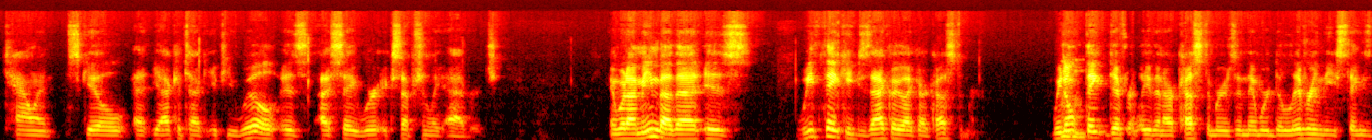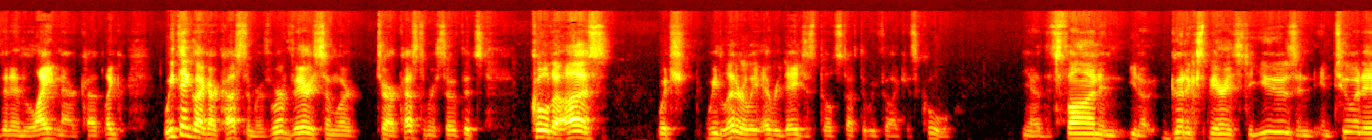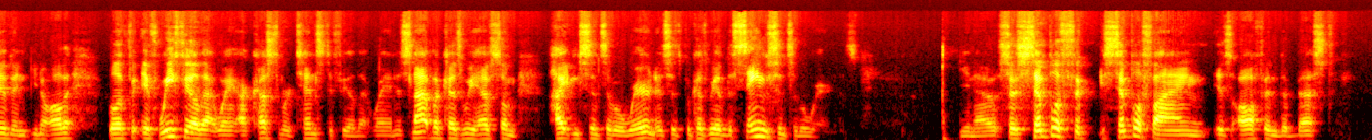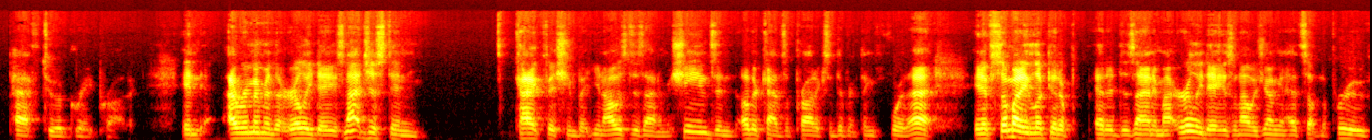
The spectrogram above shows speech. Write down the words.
talent skill at YakAttack, if you will, is I say we're exceptionally average. And what I mean by that is we think exactly like our customer. We mm-hmm. don't think differently than our customers, and then we're delivering these things that enlighten our cut. Like we think like our customers. We're very similar to our customers. So if it's cool to us, which we literally every day just build stuff that we feel like is cool, you know that's fun and you know good experience to use and intuitive and you know all that well if, if we feel that way our customer tends to feel that way and it's not because we have some heightened sense of awareness it's because we have the same sense of awareness you know so simplify, simplifying is often the best path to a great product. And I remember the early days, not just in kayak fishing, but you know, I was designing machines and other kinds of products and different things before that. And if somebody looked at a at a design in my early days when I was young and had something to prove,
